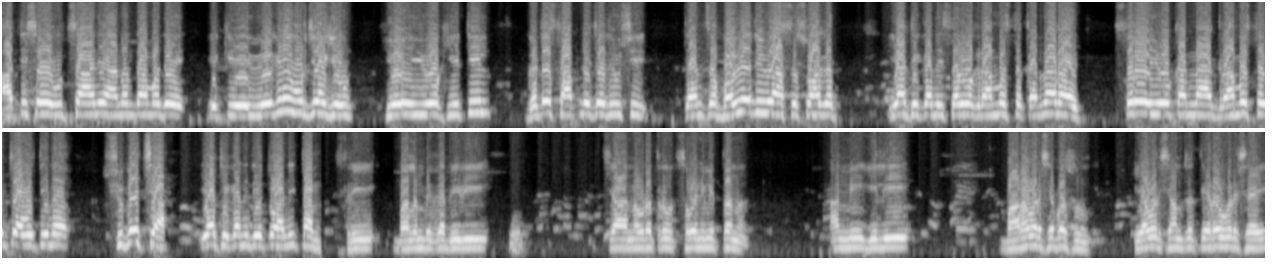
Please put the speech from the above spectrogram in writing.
अतिशय उत्साह आणि आनंदामध्ये एक वेगळी ऊर्जा घेऊन हे युवक येतील. घटस्थापनेच्या दिवशी त्यांचं भव्य दिव्य असं स्वागत या ठिकाणी सर्व ग्रामस्थ करणार आहेत. सर्व युवकांना ग्रामस्थांच्या वतीनं शुभेच्छा या ठिकाणी देतो आणि थांब. श्री बालंबिका देवीच्या नवरात्र उत्सवानिमित्तानं आम्ही गेली बारा वर्षापासून. यावर्षी आमचं तेरा वर्ष आहे.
